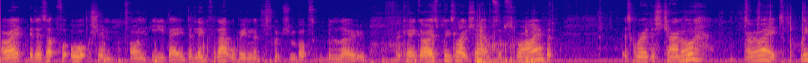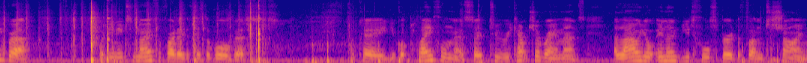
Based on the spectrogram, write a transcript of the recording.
Alright, it is up for auction on eBay. The link for that will be in the description box below. Okay, guys, please like, share, and subscribe. Let's grow this channel. Alright, Libra. What do you need to know for Friday the 5th of August? Okay, you've got playfulness. So, to recapture romance, allow your inner youthful spirit of fun to shine.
